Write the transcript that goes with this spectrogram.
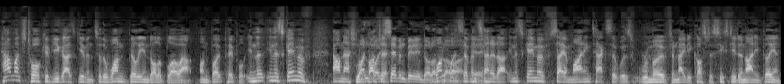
How much talk have you guys given to the $1 billion blowout on boat people? In the, in the scheme of our national budget... $1.7 billion blowout. 1.7, yeah. Senator. In the scheme of, say, a mining tax that was removed and maybe cost us 60 to 90 billion,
